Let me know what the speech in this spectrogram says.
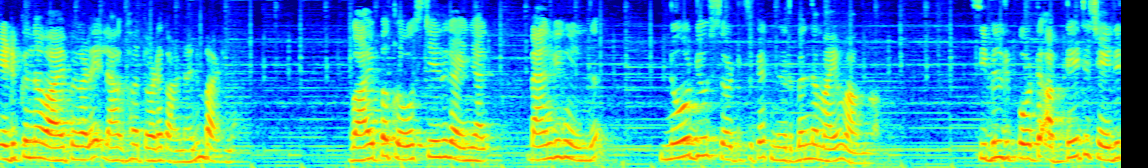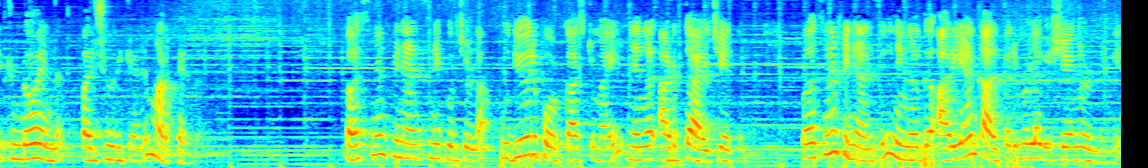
എടുക്കുന്ന വായ്പകളെ ലാഘവത്തോടെ കാണാനും പാടില്ല. വായ്പ ക്ലോസ് ചെയ്ത് കഴിഞ്ഞാൽ ബാങ്കിൽ നിന്ന് നോ ഡ്യൂ സർട്ടിഫിക്കറ്റ് നിർബന്ധമായും വാങ്ങുക. സിബിൽ റിപ്പോർട്ട് അപ്ഡേറ്റ് ചെയ്തിട്ടുണ്ടോ എന്ന് പരിശോധിക്കാനും മറക്കരുത്. പേഴ്സണൽ ഫിനാൻസിനെ കുറിച്ചുള്ള പുതിയൊരു പോഡ്കാസ്റ്റുമായി ഞങ്ങൾ അടുത്ത ആഴ്ച എത്തും. പേഴ്സണൽ ഫിനാൻസിൽ നിങ്ങൾക്ക് അറിയാൻ താല്പര്യമുള്ള വിഷയങ്ങളുണ്ടെങ്കിൽ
